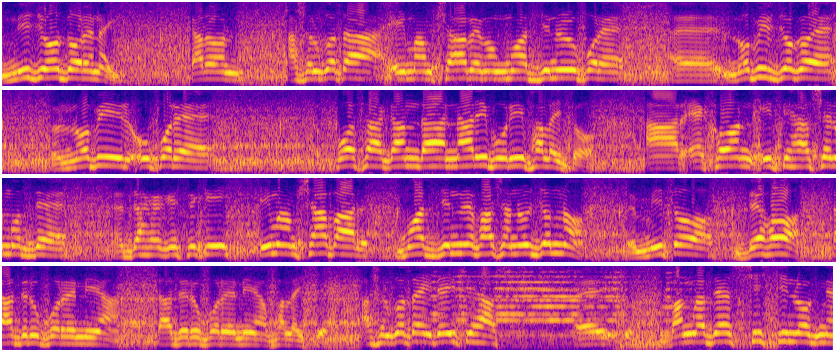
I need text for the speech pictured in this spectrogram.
নিজেও ধরে নাই। কারণ আসল কথা, ইমাম সাহেব এবং মুয়াজ্জিনের উপরে নবীর যোগে, নবীর উপরে পচা গান্দা নারী বুড়ি ফালাইতো। আর এখন ইতিহাসের মধ্যে দেখা গেছে কি ইমাম সাহেব আর মুয়াজ্জিনের ফাঁসানোর জন্য মৃত দেহ তাদের উপরে নিয়া তাদের উপরে নিয়ে ফালাইছে। আসল কথা এটা ইতিহাস। এই বাংলাদেশ সৃষ্টি লগ্নে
